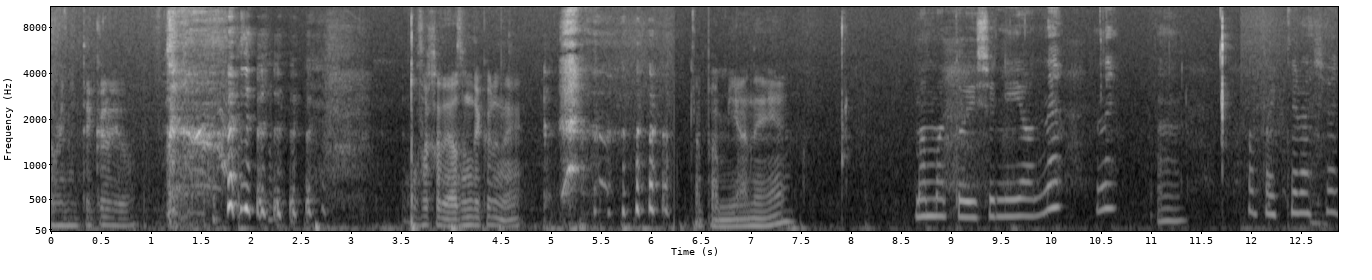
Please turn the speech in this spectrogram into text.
遊びに行ってくるよ大阪で遊んでくるね 아빠 미안해. 마마 또 이슈니요, 네? 네? 응. 아빠 이때라셔.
